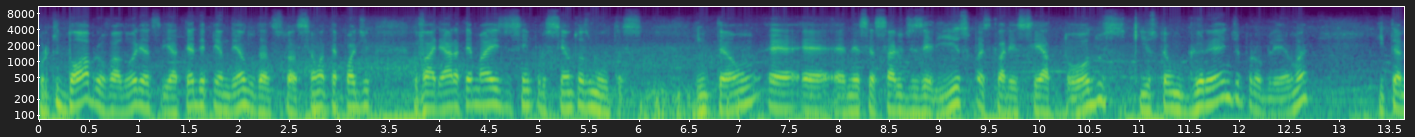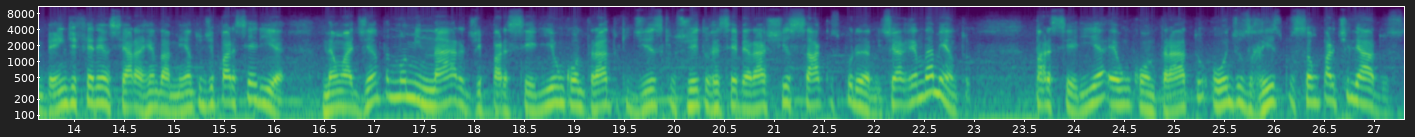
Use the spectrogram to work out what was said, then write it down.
porque dobra o valor e até dependendo da situação, até pode variar até mais de 100% as multas. Então é, é, é necessário dizer isso para esclarecer a todos que isso é um grande problema e também diferenciar arrendamento de parceria. Não adianta nominar de parceria um contrato que diz que o sujeito receberá X sacos por ano. Isso é arrendamento. Parceria é um contrato onde os riscos são partilhados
